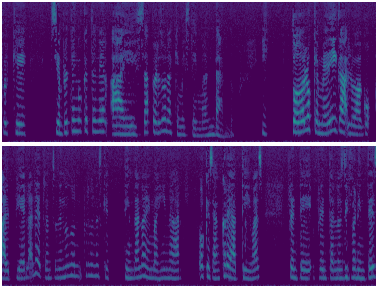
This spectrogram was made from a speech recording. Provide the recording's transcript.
porque siempre tengo que tener a esa persona que me esté mandando todo lo que me diga lo hago al pie de la letra. Entonces no son personas que tiendan a imaginar o que sean creativas frente, frente a los diferentes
